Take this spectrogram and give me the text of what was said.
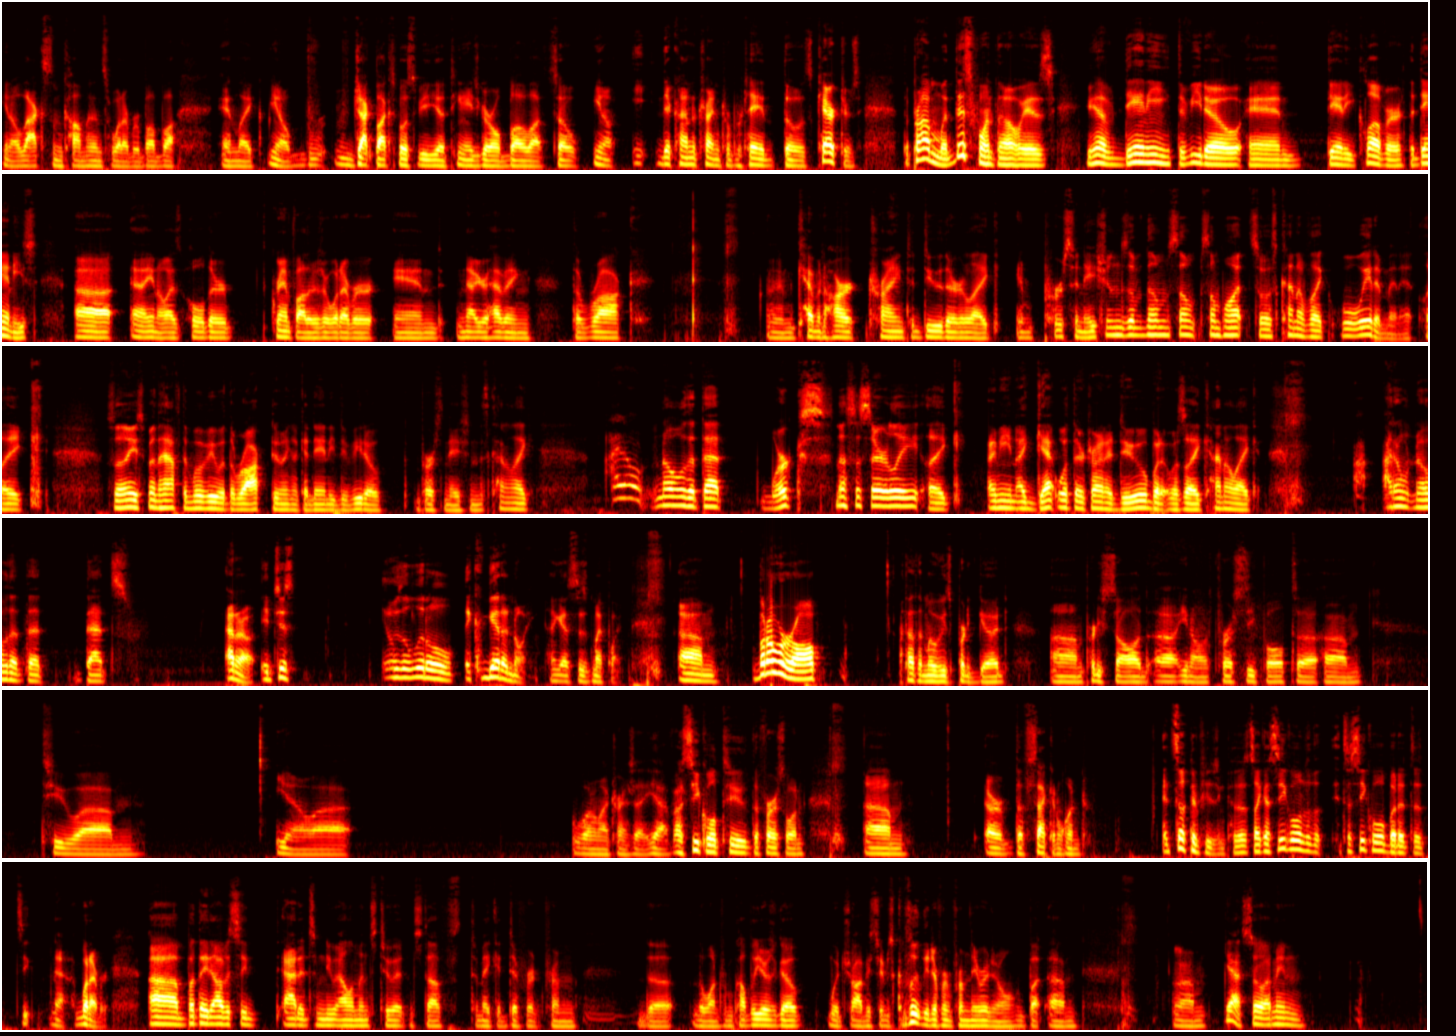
you know, lacks some confidence or whatever, blah blah, and like, you know, Jack Black's supposed to be a teenage girl, blah blah. So you know, they're kind of trying to portray those characters. The problem with this one though is you have Danny DeVito and Danny Glover, the Dannies, uh, uh you know, as older grandfathers or whatever, and now you're having The Rock and Kevin Hart trying to do their like impersonations of them some somewhat. So it's kind of like, well, wait a minute, like. So then you spend half the movie with The Rock doing like a Danny DeVito impersonation. It's kind of like, I don't know that that works necessarily. Like, I mean, I get what they're trying to do, but it was like kind of like, I don't know that that that's, I don't know. It just it was a little it could get annoying i guess is my point um, but overall i thought the movie's pretty good um, pretty solid uh, you know for a sequel to um, to um, you know uh, what am i trying to say yeah a sequel to the first one um, or the second one it's still confusing because it's like a sequel to the, it's a sequel but it's a nah, whatever uh, but they obviously added some new elements to it and stuff to make it different from the the one from a couple years ago, which obviously was completely different from the original. But um, um, yeah, so I mean,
